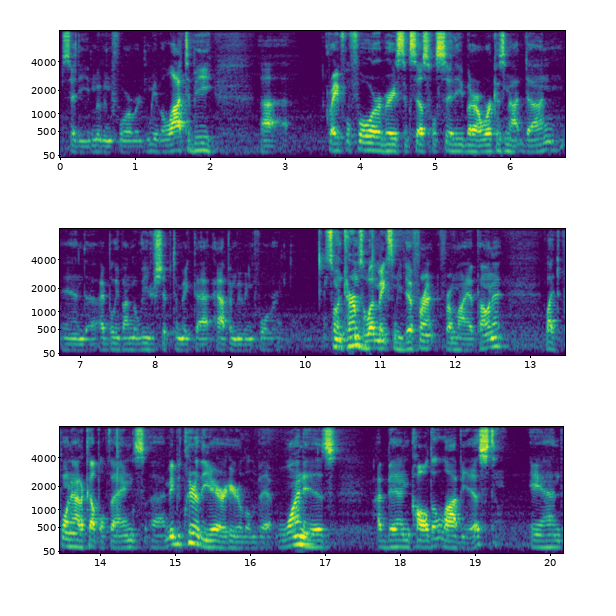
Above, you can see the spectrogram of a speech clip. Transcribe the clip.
city moving forward. We have a lot to be uh, grateful for, a very successful city, but our work is not done, and uh, I believe I'm the leadership to make that happen moving forward. So in terms of what makes me different from my opponent, I'd like to point out a couple things, uh, maybe clear the air here a little bit. One is I've been called a lobbyist, and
